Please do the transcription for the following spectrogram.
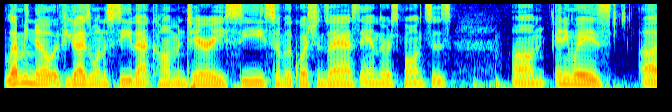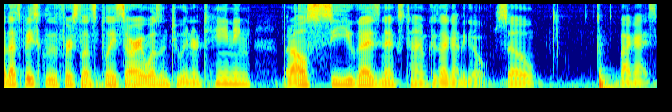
let me know if you guys want to see that commentary, see some of the questions I asked and the responses. Um, anyways, uh, that's basically the first Let's Play. Sorry it wasn't too entertaining, but I'll see you guys next time because I gotta go. So, bye guys.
